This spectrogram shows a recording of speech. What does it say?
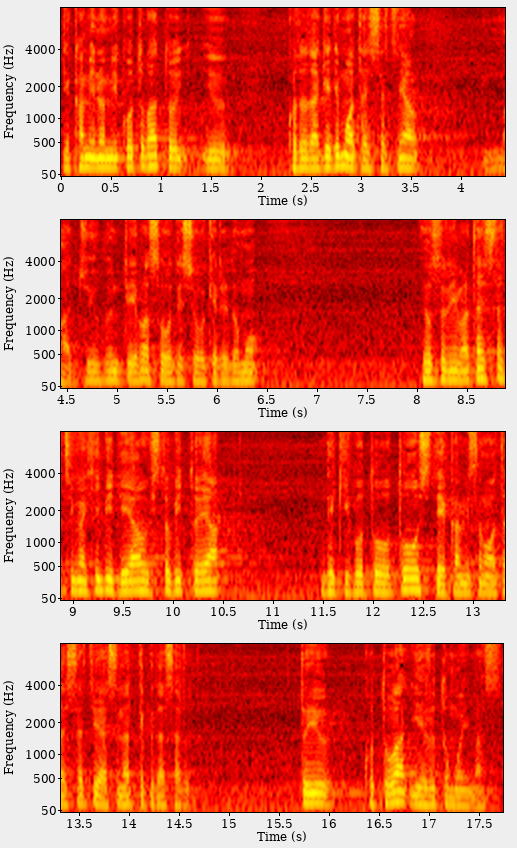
で神の御言葉ということだけでも私たちにはまあ十分といえばそうでしょうけれども要するに私たちが日々出会う人々や出来事を通して神様私たちを養ってくださる。ということは言えると思います。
